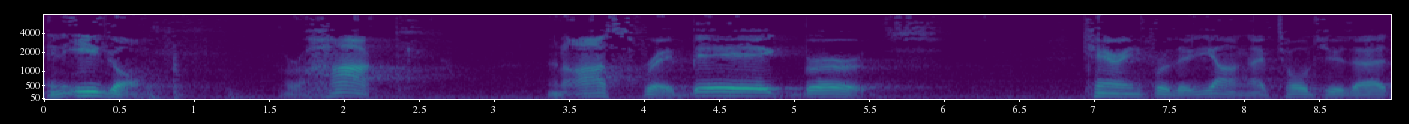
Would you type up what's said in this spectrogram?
An eagle, or a hawk, an osprey, big birds caring for their young. I've told you that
